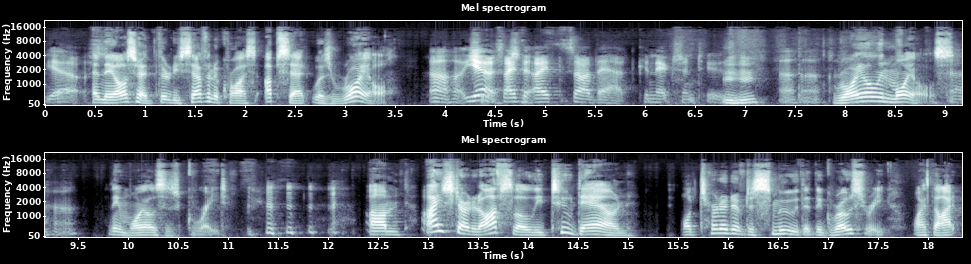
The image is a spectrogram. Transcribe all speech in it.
Yes. and they also had 37 across, upset was Royal. uh-huh. Yes, I, th- I saw that connection too. Mm-hmm. Uh huh. Royal and Moils. Uh huh. I think Moils is great. um, I started off slowly, two down, alternative to smooth at the grocery. Well, I thought,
